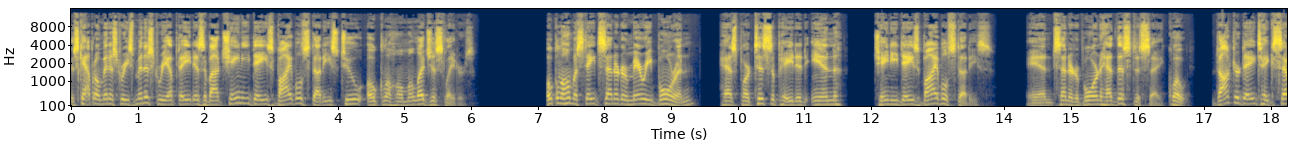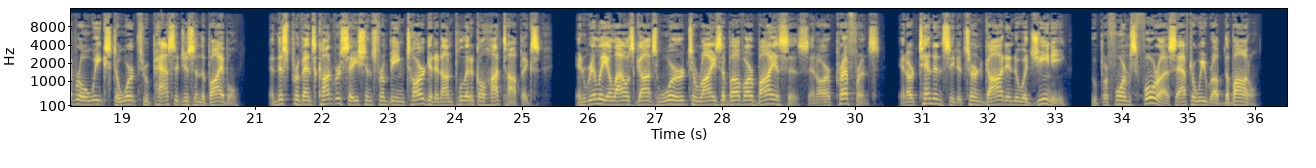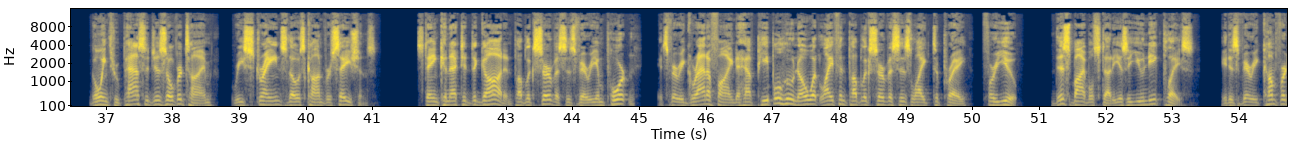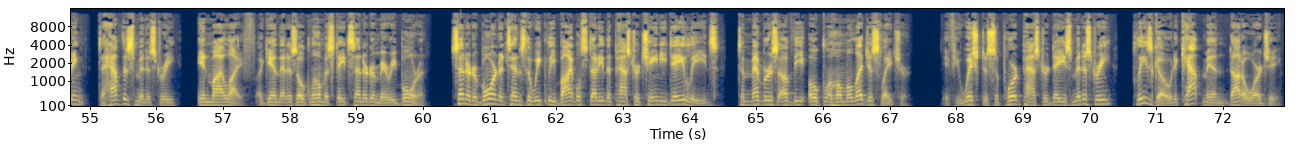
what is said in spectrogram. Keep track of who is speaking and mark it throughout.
Speaker 1: This Capitol Ministries ministry update is about Cheyne Days Bible studies to Oklahoma legislators. Oklahoma State Senator Mary Boren has participated in Cheyne Days Bible studies. And Senator Boren had this to say, quote, Dr. Day takes several weeks to work through passages in the Bible, and this prevents conversations from being targeted on political hot topics and really allows God's Word to rise above our biases and our preference and our tendency to turn God into a genie who performs for us after we rub the bottle. Going through passages over time restrains those conversations. Staying connected to God in public service is very important. It's very gratifying to have people who know what life in public service is like to pray for you. This Bible study is a unique place. It is very comforting to have this ministry in my life. Again, that is Oklahoma State Senator Mary Boren. Senator Boren attends the weekly Bible study that Pastor Cheyne Day leads to members of the Oklahoma legislature. If you wish to support Pastor Day's ministry, please go to capmin.org.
